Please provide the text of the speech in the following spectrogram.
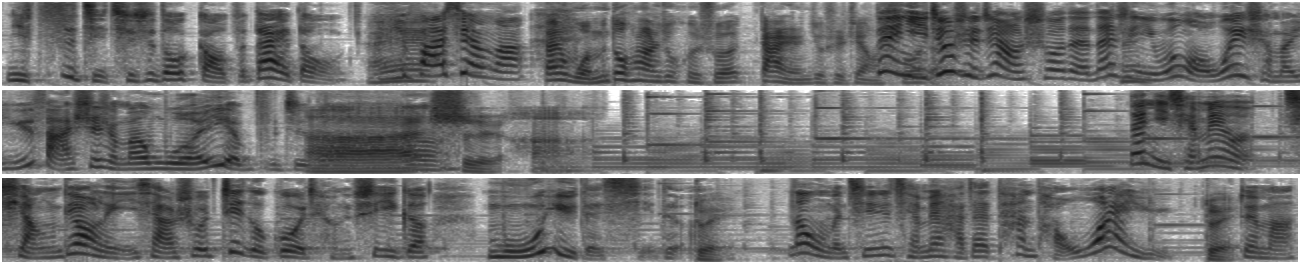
你自己其实都搞不太懂，哎你发现吗？但是我们动画上就会说，大人就是这样说。对你就是这样说的，但是你问我为什么，语法是什么，我也不知道。啊，嗯是啊，那你前面有强调了一下，说这个过程是一个母语的习得。对。那我们其实前面还在探讨外语，对对吗？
